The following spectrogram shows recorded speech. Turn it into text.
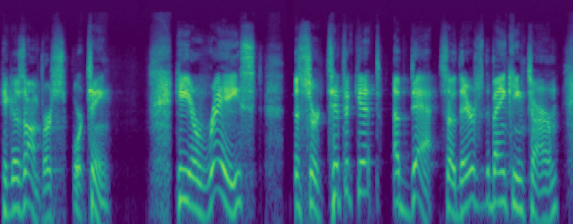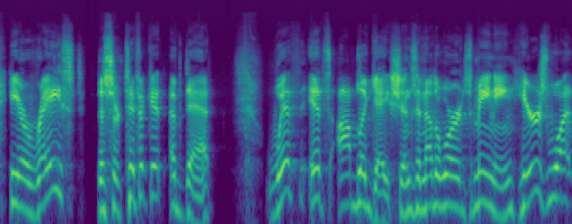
He goes on, verse 14. He erased the certificate of debt. So there's the banking term. He erased the certificate of debt with its obligations. In other words, meaning here's what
